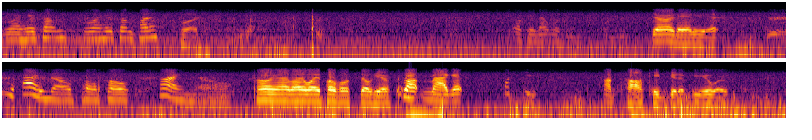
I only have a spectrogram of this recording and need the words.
You wanna hear something? You wanna hear something funny? What? Okay, that wasn't funny. You're an idiot. I know, Popo. I know. Oh yeah, by the way, Popo's still here. Stop, maggot. What you? I'm talking to the viewers.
